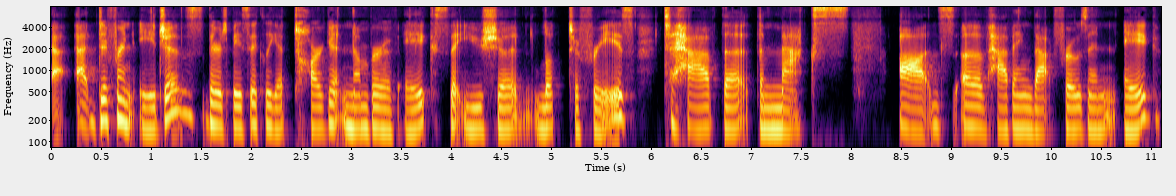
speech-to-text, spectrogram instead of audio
at different ages, there's basically a target number of eggs that you should look to freeze to have the the max odds of having that frozen egg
